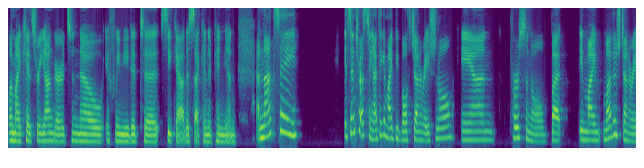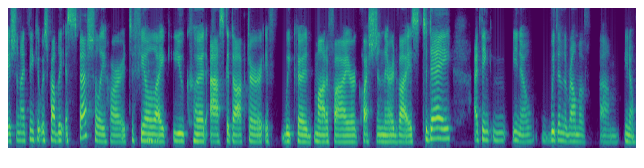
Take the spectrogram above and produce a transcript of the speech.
when my kids were younger to know if we needed to seek out a second opinion. And that's a, it's interesting. I think it might be both generational and personal, but in my mother's generation, I think it was probably especially hard to feel mm-hmm. like you could ask a doctor if we could modify or question their advice. Today, I think you know within the realm of um, you know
